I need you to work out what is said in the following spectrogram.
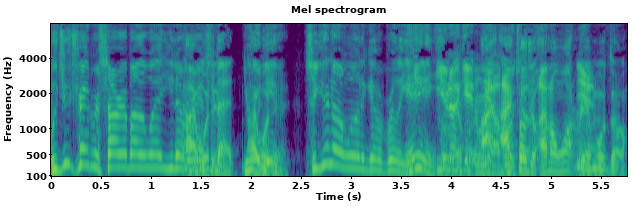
Would you trade Rosario? By the way, you never I answered wouldn't. that. You I wouldn't wouldn't. either. So you're not willing to give up really anything. you're for not getting Realmuto. Real I, I told you I don't want Yeah. Realmuto.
